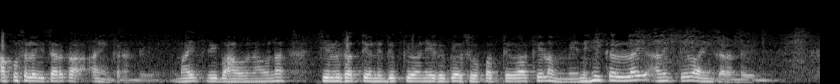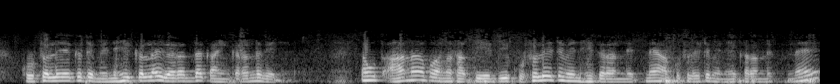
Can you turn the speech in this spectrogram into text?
අකුසල විතරක අයින් කරන්න වෙන්නේ. මෛත්‍රී භාවනාව න සීල සත්‍ය නිදුක්ඛය නිරුක්ඛය සුවපත් වේවා කියලා මෙනෙහි කළයි අනිත් ඒවා අයින් කරන්න වෙන්නේ. කුසලයකට මෙනෙහි කළයි වැරද්දක් අයින් කරන්න වෙන්නේ. නමුත් ආනාපාන සතියේදී කුසලයට මෙනෙහි කරන්නෙත් නැහැ අකුසලයට මෙනෙහි කරන්නෙත් නැහැ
